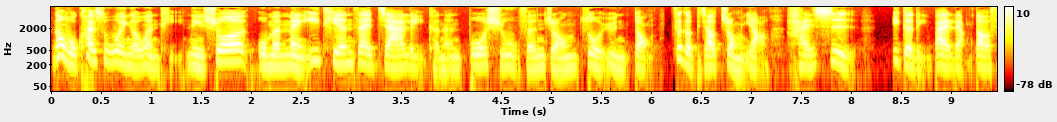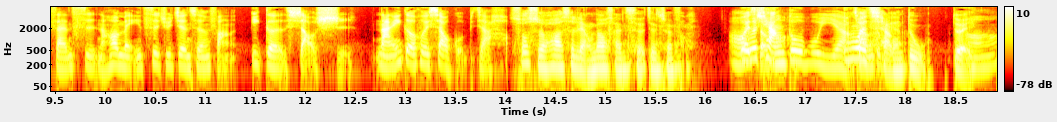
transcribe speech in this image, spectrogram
那我快速问一个问题：你说我们每一天在家里可能播十五分钟做运动，这个比较重要，还是一个礼拜两到三次，然后每一次去健身房一个小时，哪一个会效果比较好？说实话，是两到三次的健身房，哦，为强度不一样因。为强度。对，哦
